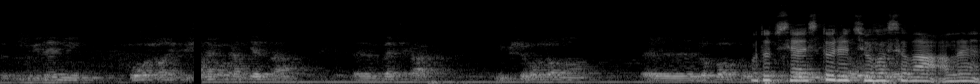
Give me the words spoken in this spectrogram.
w Gdyni ułożonych tysiącego kantiesa w beczkach i przywożono e. Отут вся історія цього села, але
